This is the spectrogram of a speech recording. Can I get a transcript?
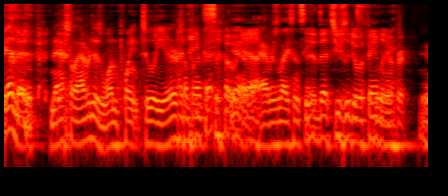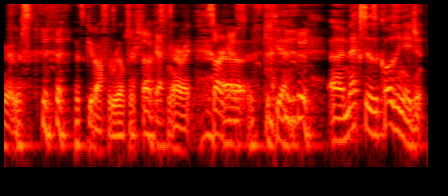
yeah, the national average is 1.2 a year or something like think that. so, yeah. the average licensee. That's usually to a family member. All right, let's, let's get off the realtors. Okay. All right. Sorry, guys. Uh, yeah. Uh, next is a closing agent.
